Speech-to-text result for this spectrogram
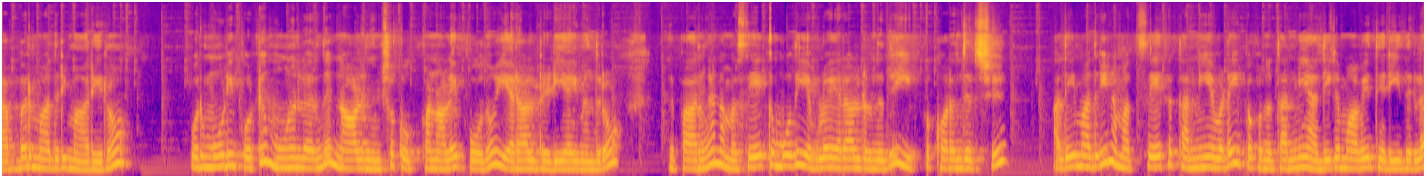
லப்பர் மாதிரி மாறிடும் ஒரு மூடி போட்டு மூணுலேருந்து நாலு நிமிஷம் குக் பண்ணாலே போதும். இறால் ரெடியாகி வந்துடும் இது பாருங்கள் நம்ம சேர்க்கும் போது எவ்வளோ இறால் இருந்தது இப்போ குறைஞ்சிருச்சு. அதே மாதிரி நம்ம சேர்த்த தண்ணியை விட இப்போ கொஞ்சம் தண்ணி அதிகமாகவே தெரியுதுல்ல?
